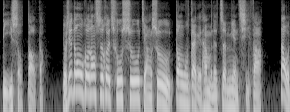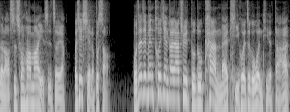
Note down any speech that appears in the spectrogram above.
第一手报道。有些动物沟通师会出书，讲述动物带给他们的正面启发。那我的老师春花妈也是这样，而且写了不少。我在这边推荐大家去读读看，来体会这个问题的答案。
